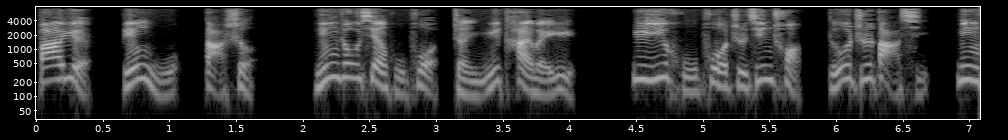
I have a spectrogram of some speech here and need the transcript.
八月丙午，大赦。宁州县琥珀枕于太尉狱。欲以琥珀至金创，得之大喜，命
